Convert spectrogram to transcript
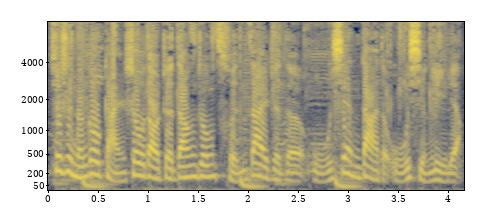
却是能够感受到这当中存在着的无限大的无形力量。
